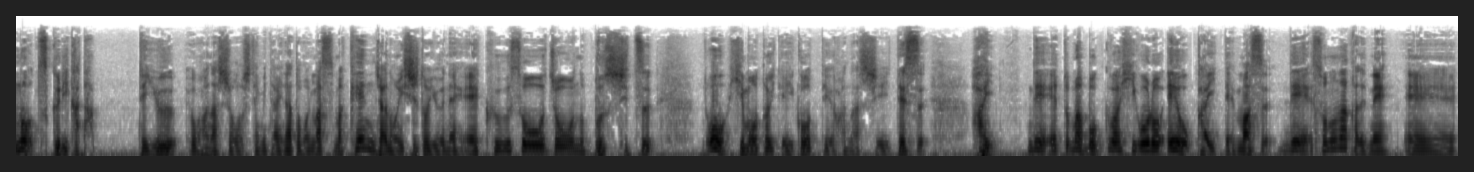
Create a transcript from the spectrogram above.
の作り方。っていうお話をしてみたいなと思います。まあ、賢者の石というね、え空想上の物質を紐解いていこうっていう話です。はい。で、えっと、まあ、僕は日頃絵を描いてます。で、その中でね、え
